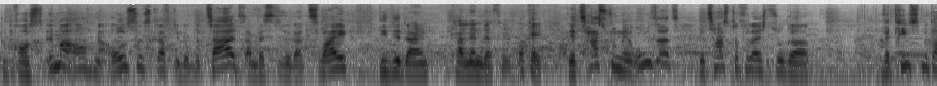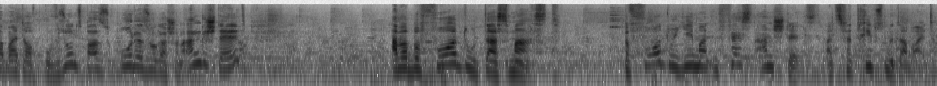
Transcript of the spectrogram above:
du brauchst immer auch eine Aushilfskraft, die du bezahlst, am besten sogar zwei, die dir deinen Kalender füllen. Okay, jetzt hast du mehr Umsatz, jetzt hast du vielleicht sogar Vertriebsmitarbeiter auf Provisionsbasis oder sogar schon angestellt. Aber bevor du das machst, bevor du jemanden fest anstellst als Vertriebsmitarbeiter,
